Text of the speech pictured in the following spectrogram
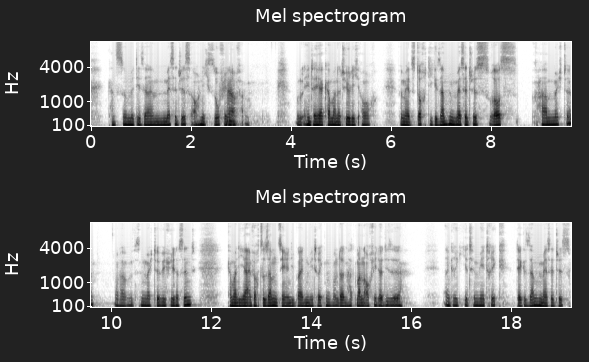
kannst du mit dieser Messages auch nicht so viel Ja. anfangen. Und hinterher kann man natürlich auch, wenn man jetzt doch die gesamten Messages raus haben möchte oder wissen möchte, wie viel das sind, kann man die ja einfach zusammenzählen, die beiden Metriken. Und dann hat man auch wieder diese aggregierte Metrik der gesamten Messages.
